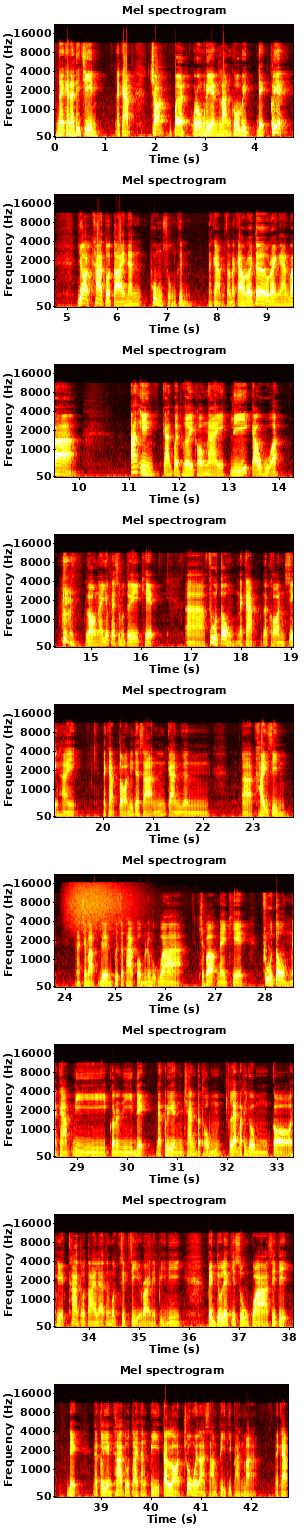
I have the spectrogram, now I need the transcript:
ในขณะที่จีนนะครับช็อกเปิดโรงเรียนหลังโควิด เด็กเครียด ยอดค่าตัวตายนั้นพุ่งสูงขึ้นนะครับสำนักข่าวรอยเตอร์รายงานว่า อ้างอิงการเปิดเผยของนายหลีเกาหัว รองนายกเทศมนตรีเขตฟู่ต้งนะครับนครเซี่ยงไฮ้นะครับต่อนิตยสารการเงินไคซินฉบับเดือนพฤษภาคมระบุว่า เฉพาะในเขต ฟู่ตงนะครับมีกรณีเด็กนักเรียนชั้นประถม และมัธยมก่อเหตุฆ่าตัวตายแล้วทั้งหมด 14 รายในปีนี้ เป็นตัวเลขที่สูงกว่าสถิติเด็กนักเรียนฆ่าตัวตายทั้งปี ตลอดช่วงเวลา 3 ปีที่ผ่านมานะครับ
